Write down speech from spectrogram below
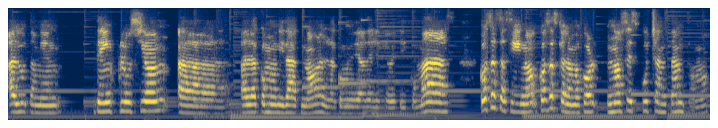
algo también de inclusión a, la comunidad, ¿no? A la comunidad LGBTIQ cosas así, ¿no? Cosas que a lo mejor no se escuchan tanto, ¿no?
